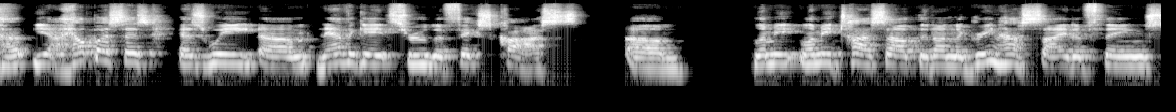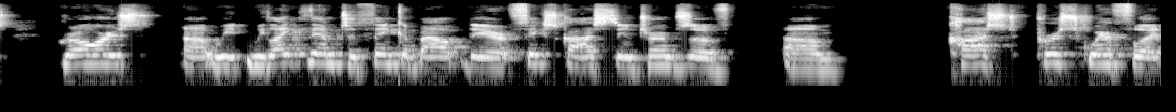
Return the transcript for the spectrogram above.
uh, yeah, help us as as we um, navigate through the fixed costs. Um, let me let me toss out that on the greenhouse side of things, growers uh, we, we like them to think about their fixed costs in terms of um, cost per square foot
